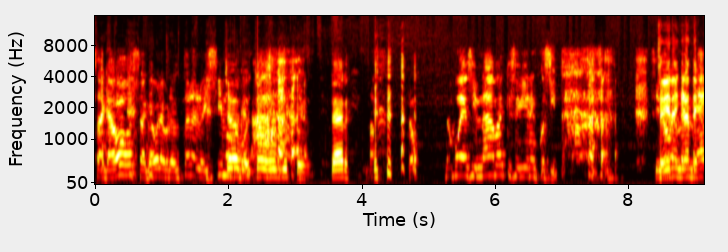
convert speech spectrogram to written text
Se acabó, se acabó la productora, lo hicimos. chao, pues, Ah, chao, fue un gusto. Claro. no, no puedo decir nada más que se vienen cositas. Si se no, vienen grandes me-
